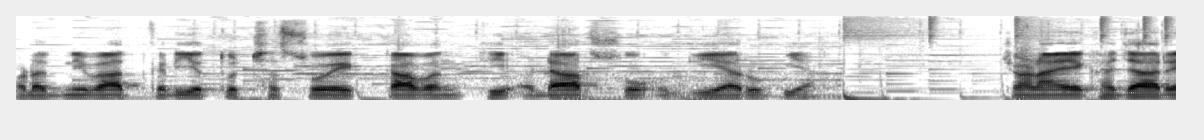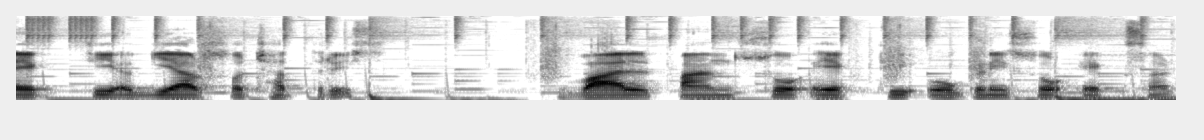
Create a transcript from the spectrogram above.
અડદની વાત કરીએ તો છસો એકાવનથી અઢારસો અગિયાર રૂપિયા. ચણા એક હજાર એકથી અગિયારસો છત્રીસ. વાલ પાંચસો એકથી ઓગણીસો એકસઠ.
